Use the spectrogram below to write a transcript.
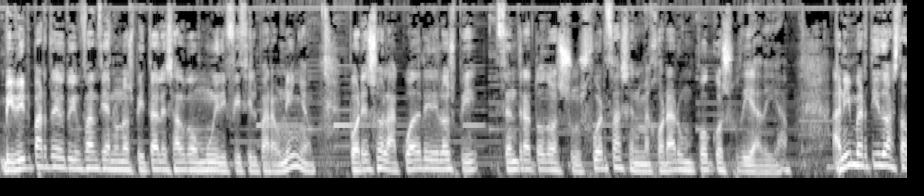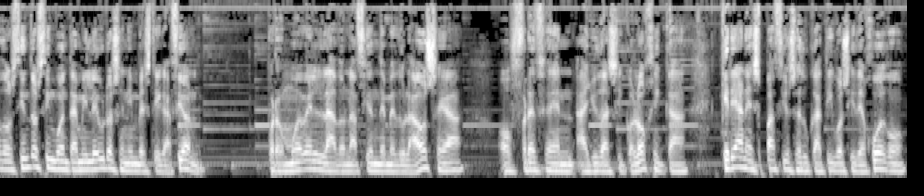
Vivir parte de tu infancia en un hospital es algo muy difícil para un niño. Por eso la Cuadri del Hospi centra todas sus fuerzas en mejorar un poco su día a día. Han invertido hasta 250.000 euros en investigación. Promueven la donación de médula ósea, ofrecen ayuda psicológica, crean espacios educativos y de juego.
